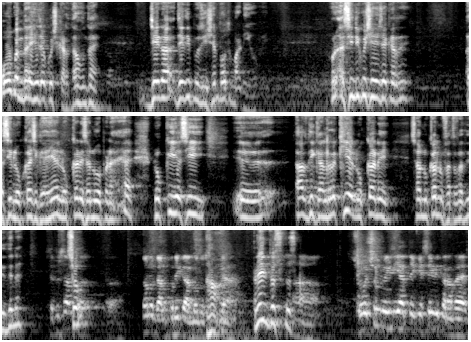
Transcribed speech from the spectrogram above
ਉਹ ਬੰਦਾ ਇਹੋ ਜਿਹਾ ਕੁਝ ਕਰਦਾ ਹੁੰਦਾ ਹੈ ਜਿਹੜਾ ਜਿਹਦੀ ਪੋਜੀਸ਼ਨ ਬਹੁਤ ਮਾੜੀ ਹੋਵੇ। ਹੁਣ ਅਸੀਂ ਨਹੀਂ ਕੁਝ ਇਹੋ ਜਿਹਾ ਕਰ ਰਹੇ। ਅਸੀਂ ਲੋਕਾਂ 'ਚ ਗਏ ਆ ਲੋਕਾਂ ਨੇ ਸਾਨੂੰ ਅਪਣਾਇਆ। ਲੋਕੀ ਅਸੀਂ ਆਪਦੀ ਗੱਲ ਰੱਖੀ ਹੈ ਲੋਕਾਂ ਨੇ ਸਾਨੂੰ ਕੱਲ ਨੂੰ ਫਤਵਾ ਦੇ ਦੇਣਾ ਸੋ- ਚਲੋ ਗੱਲ ਪੂਰੀ ਕਰ ਲਓ ਤੁਸੀਂ। ਹਾਂ। ਨਹੀਂ ਦੱਸੋ ਦੱਸੋ। ਹਾਂ। ਸੋਸ਼ਲ ਮੀਡੀਆ ਤੇ ਕਿਸੇ ਵੀ ਤਰ੍ਹਾਂ ਦਾ ਇਸ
